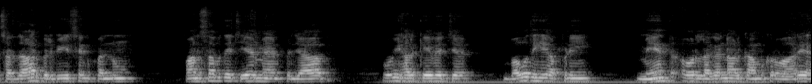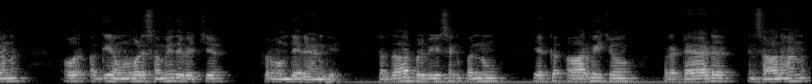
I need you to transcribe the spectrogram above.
ਸਰਦਾਰ ਬਲਬੀਰ ਸਿੰਘ ਪੰਨੂ, ਪੰਜ ਸਭ ਦੇ ਚੇਅਰਮੈਨ ਪੰਜਾਬ, ਉਹ ਵੀ ਹਲਕੇ ਵਿੱਚ ਬਹੁਤ ਹੀ ਆਪਣੀ ਮਿਹਨਤ ਔਰ ਲਗਨ ਨਾਲ ਕੰਮ ਕਰਵਾ ਰਹੇ ਹਨ ਔਰ ਅੱਗੇ ਆਉਣ ਵਾਲੇ ਸਮੇਂ ਦੇ ਵਿੱਚ ਕਰਵਾਉਂਦੇ ਰਹਿਣਗੇ। ਸਰਦਾਰ ਬਲਬੀਰ ਸਿੰਘ ਪੰਨੂ ਇੱਕ ਆਰਮੀ ਚੋਂ ਰਿਟਾਇਰਡ ਇਨਸਾਨ ਹਨ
